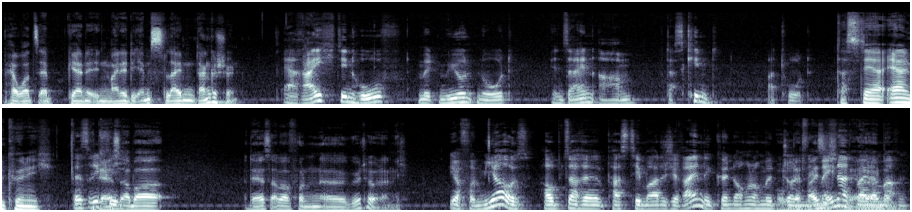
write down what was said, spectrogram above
per WhatsApp gerne in meine DMs sliden. Dankeschön. Erreicht den Hof mit Mühe und Not. In seinen Armen das Kind war tot. Das ist der Erlenkönig. Das ist Der richtig. ist aber, der ist aber von äh, Goethe, oder nicht? Ja, von mir aus. Hauptsache passt thematisch hier rein. Ihr könnt auch noch mit Oh, John ich Maynard nicht. weitermachen.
